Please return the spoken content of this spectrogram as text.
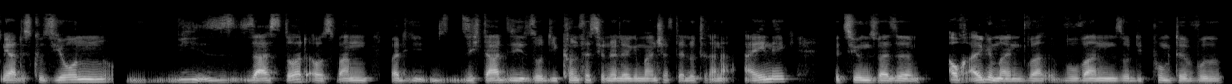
ja, Diskussionen. Wie sah es dort aus? Wann war die, sich da die, so die konfessionelle Gemeinschaft der Lutheraner einig? Beziehungsweise auch allgemein, wo waren so die Punkte, wo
